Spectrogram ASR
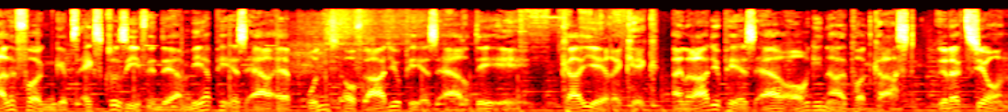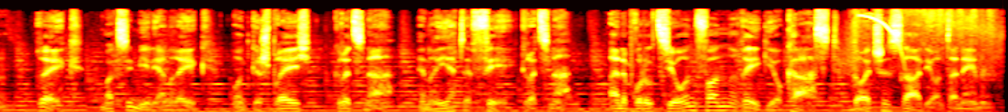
Alle Folgen gibt's exklusiv in der Mehr PSR-App und auf radiopsr.de. Karrierekick, ein Radio PSR Original Podcast. Redaktion Reg, Maximilian Reg und Gespräch Grützner, Henriette Fee Grützner. Eine Produktion von Regiocast, deutsches Radiounternehmen.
